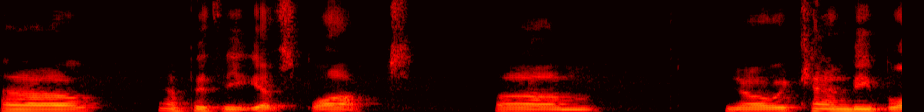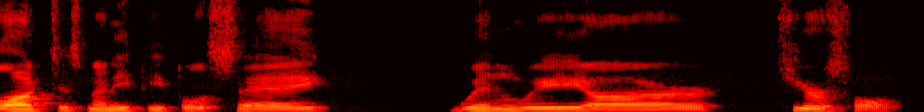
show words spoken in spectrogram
how empathy gets blocked. Um, you know, it can be blocked, as many people say, when we are fearful,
